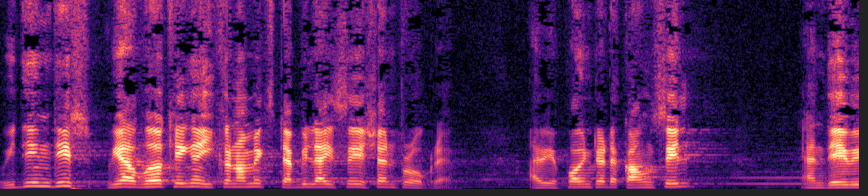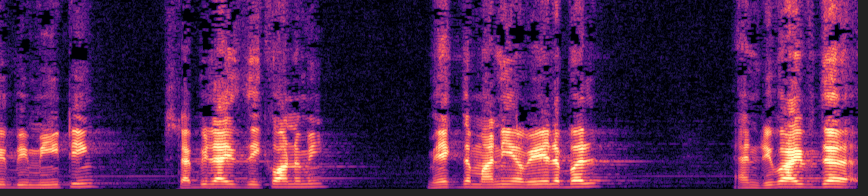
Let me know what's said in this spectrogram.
Within this, we are working an economic stabilization program. I have appointed a council and they will be meeting, stabilize the economy, make the money available, and revive the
